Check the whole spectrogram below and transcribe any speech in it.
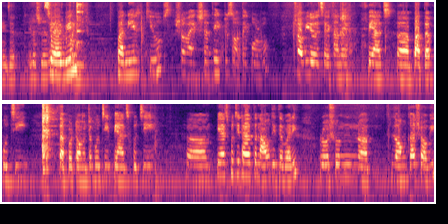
এই যে সয়াবিন পনির। কিউবস সব একসাথে একটু সতে করব। সবই রয়েছে এখানে পেঁয়াজ পাতা কুচি তারপর টমেটো কুচি পেঁয়াজ কুচি। পেঁয়াজ কুচিটা হয়তো নাও দিতে পারি রসুন লঙ্কা সবই।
